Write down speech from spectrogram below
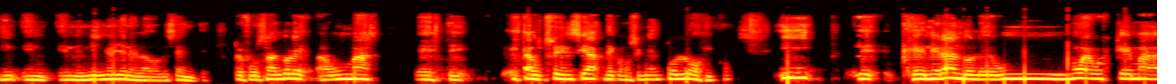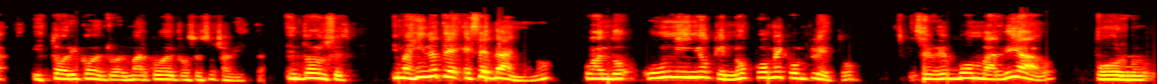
en, el niño y en el adolescente, reforzándole aún más este, esta ausencia de conocimiento lógico y generándole un nuevo esquema histórico dentro del marco del proceso chavista. Entonces, imagínate ese daño, ¿no? Cuando un niño que no come completo se ve bombardeado por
